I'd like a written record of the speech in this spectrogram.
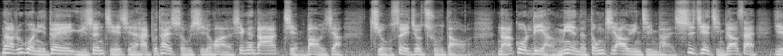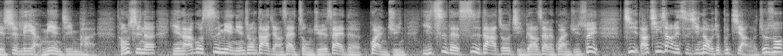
那如果你对羽生结弦还不太熟悉的话，先跟大家简报一下：九岁就出道了，拿过两面的冬季奥运金牌，世界锦标赛也是两面金牌，同时呢，也拿过四面年终大奖赛总决赛的冠军，一次的四大洲锦标赛的冠军。所以，基然后青少年时期那我就不讲了，就是说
